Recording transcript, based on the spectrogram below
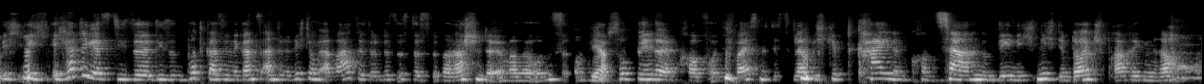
ich, ich, ich hatte jetzt diese, diesen Podcast in eine ganz andere Richtung erwartet und das ist das Überraschende immer bei uns. Und ich ja. habe so Bilder im Kopf und ich weiß nicht, ich glaube, ich gibt keinen Konzern, den ich nicht im deutschsprachigen Raum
